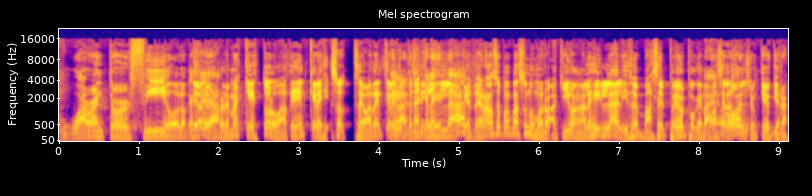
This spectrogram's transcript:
warrantor fee o lo que Digo, sea? el problema es que esto lo va a tener que elegir. se va a tener que Se va a tener que legislar. Que no se puede pasar su número. Aquí van a legislar y eso va a ser peor porque no va a ser la solución que yo quiera.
